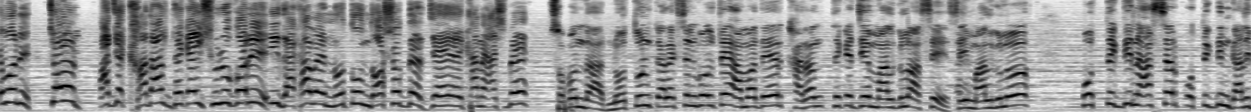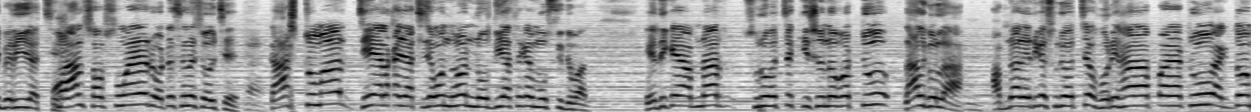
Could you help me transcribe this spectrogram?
এমনই। চলুন আজকে খাদান থেকেই শুরু করি। দেখাবেন নতুন দর্শকদের যে এখানে আসবে? স্বপনদা নতুন কালেকশন বলতে আমাদের খাদান থেকে যে মালগুলো আসে সেই মালগুলো প্রত্যেকদিন আসছে আর প্রত্যেকদিন গাড়ি বেরিয়ে যাচ্ছে। মাল সবসময় রোটেশনে চলছে। কাস্টমার যে এলাকায় যাচ্ছে যেমন ধরুন নদিয়া থেকে মুর্শিদাবাদ এদিকে আপনার শুরু হচ্ছে কৃষ্ণনগর টু লালগোলা। আপনার এদিকে শুরু হচ্ছে হরিহারাপাড়া টু একদম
